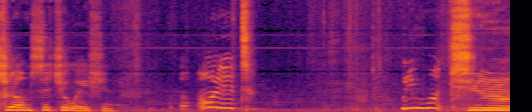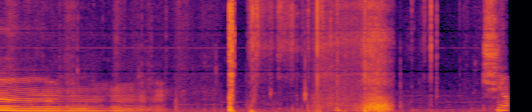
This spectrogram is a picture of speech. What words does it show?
chum situation. On it. What do you want? Chum.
